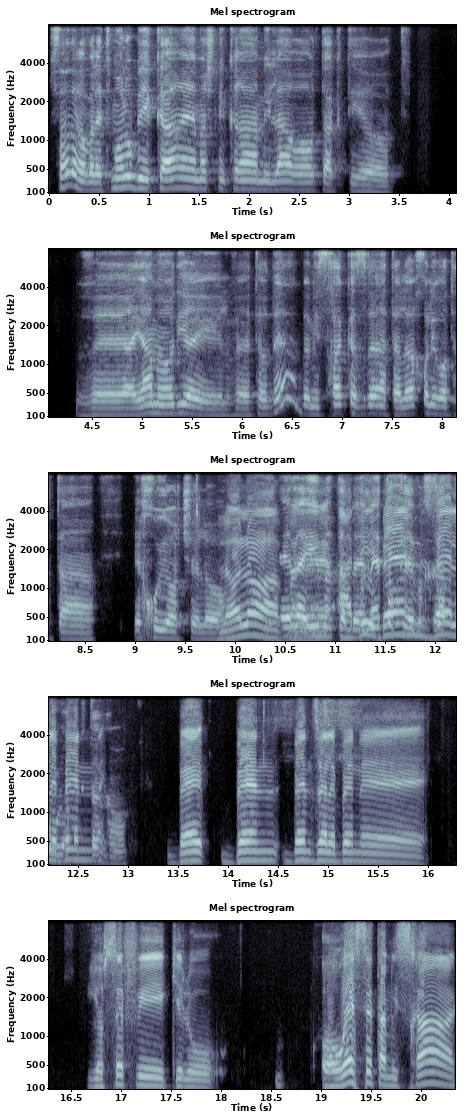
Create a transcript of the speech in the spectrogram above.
בסדר, אבל אתמול הוא בעיקר אה, מה שנקרא מילא הוראות טקטיות, והיה מאוד יעיל, ואתה יודע, במשחק כזה אתה לא יכול לראות את האיכויות שלו, לא, לא, אבל... אלא אם אתה עדי, באמת בין עוקב אחרי הפעולות לבין- הקטנות. ב- בין, בין זה לבין אה, יוספי, כאילו, הורס את המשחק,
